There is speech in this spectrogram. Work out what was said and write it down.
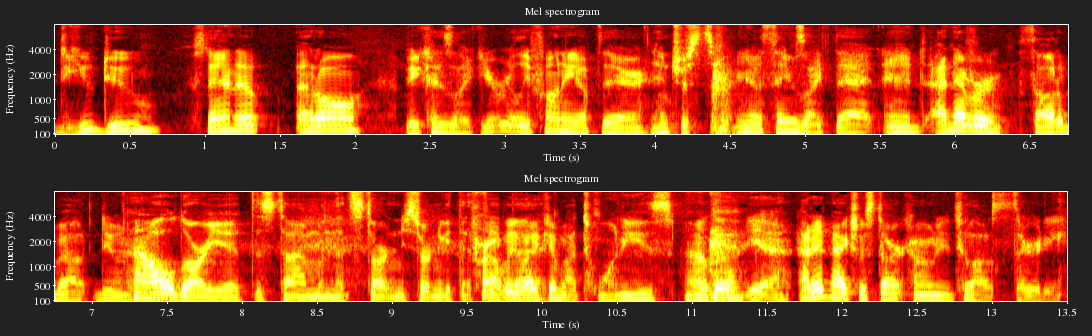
"Do you do stand up at all?" Because like you're really funny up there, Interesting. you know, things like that. And I never thought about doing it. How old are you at this time when that's starting? You're starting to get that Probably feedback? like in my twenties. Okay. Yeah, I didn't actually start comedy until I was thirty.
